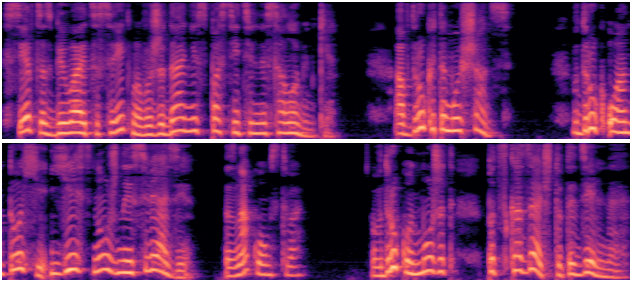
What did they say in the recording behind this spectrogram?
Сердце сбивается с ритма в ожидании спасительной соломинки. А вдруг это мой шанс? Вдруг у Антохи есть нужные связи, знакомства? Вдруг он может подсказать что-то дельное.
